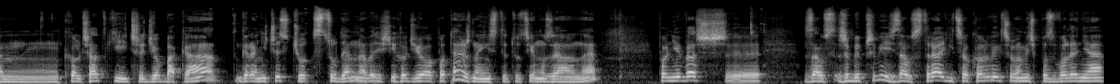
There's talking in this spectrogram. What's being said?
em, kolczatki czy dziobaka graniczy z, z cudem, nawet jeśli chodzi o potężne instytucje muzealne, ponieważ e, żeby przywieźć z Australii cokolwiek, trzeba mieć pozwolenia,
